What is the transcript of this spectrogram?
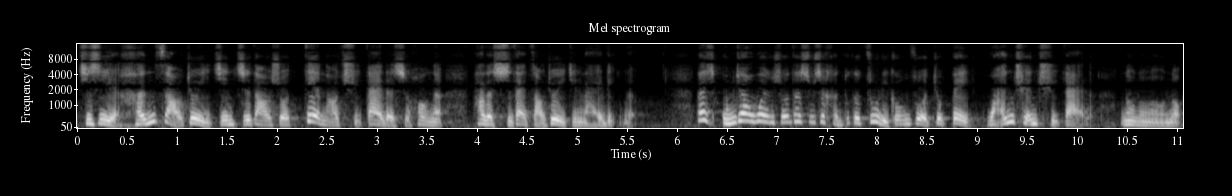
其实也很早就已经知道说，电脑取代的时候呢，它的时代早就已经来临了。那我们就要问说，那是不是很多的助理工作就被完全取代了？No No No No，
